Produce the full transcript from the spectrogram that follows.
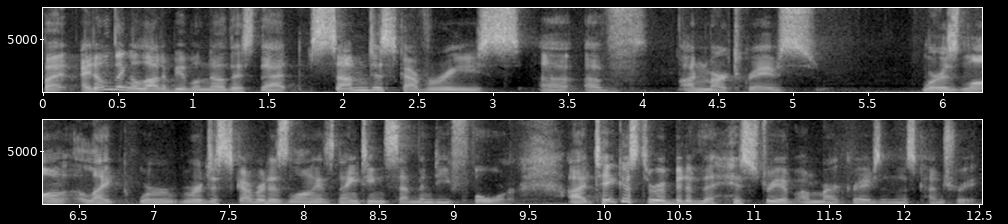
But I don't think a lot of people know this that some discoveries uh, of unmarked graves were as long like were, were discovered as long as 1974. Uh, take us through a bit of the history of unmarked graves in this country.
